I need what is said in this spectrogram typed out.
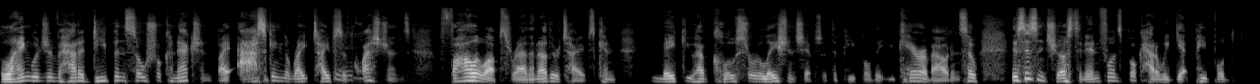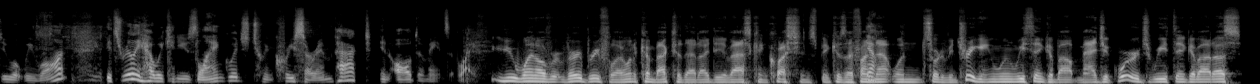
language of how to deepen social connection by asking the right types of questions. Follow ups rather than other types can make you have closer relationships with the people that you care about. And so this isn't just an influence book. How do we get people to do what we want? It's really how we can use language to increase our impact in all domains of life. You went over it very briefly. I want to come back to that idea of asking questions because I find yeah. that one sort of intriguing. When we think about magic words, we think about us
